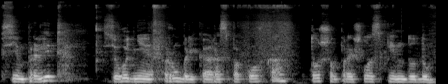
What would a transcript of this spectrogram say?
Всім привіт! Сьогодні рубрика розпаковка. То, що пройшло з Піндуду.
